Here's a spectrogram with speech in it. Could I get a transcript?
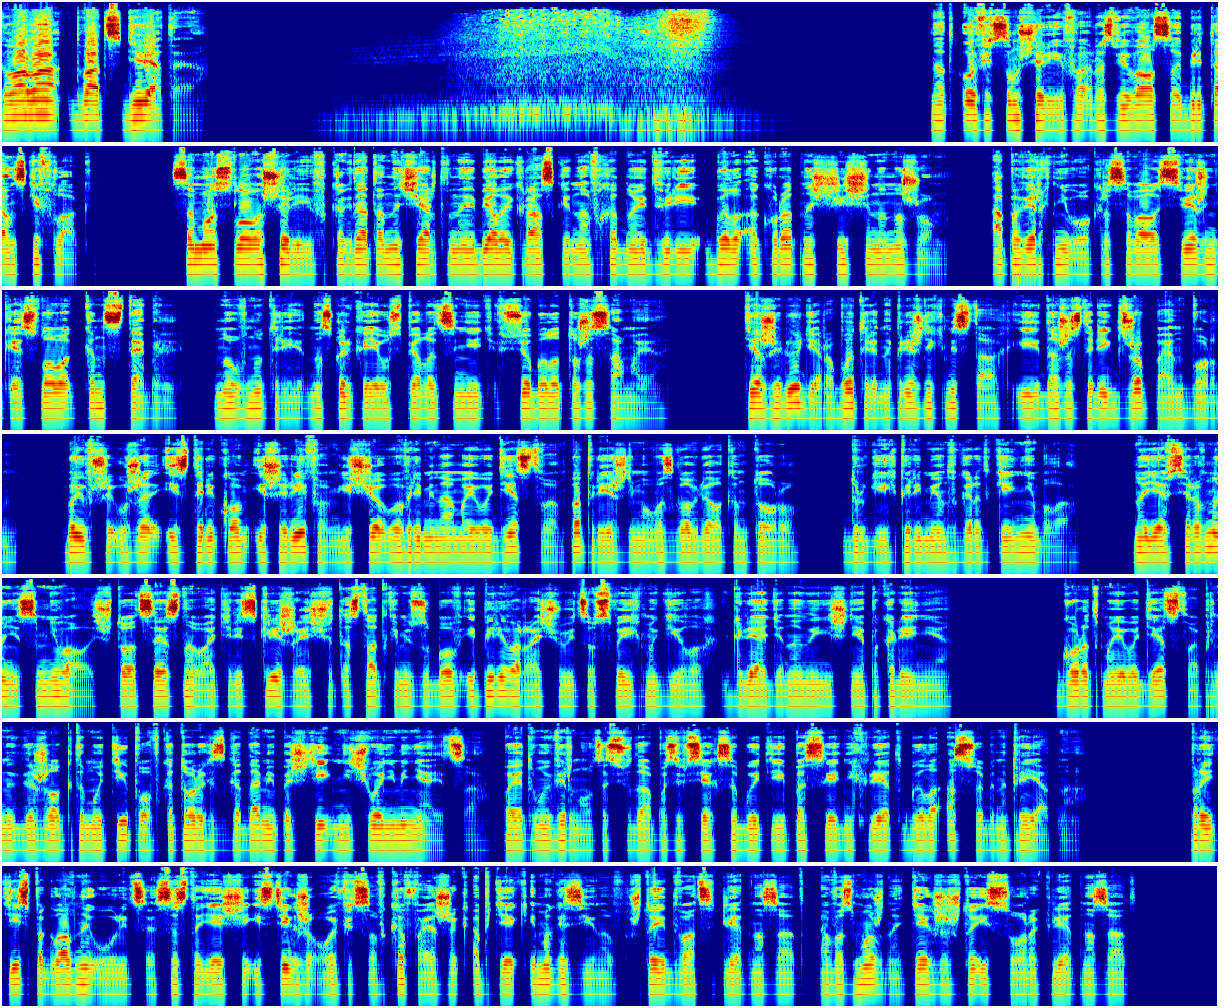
Глава 29 Над офисом шерифа развивался британский флаг. Само слово «шериф», когда-то начертанное белой краской на входной двери, было аккуратно счищено ножом, а поверх него красовалось свеженькое слово «констебль». Но внутри, насколько я успел оценить, все было то же самое. Те же люди работали на прежних местах, и даже старик Джо Пенборн, бывший уже и стариком, и шерифом еще во времена моего детства, по-прежнему возглавлял контору. Других перемен в городке не было, но я все равно не сомневалась, что отцы-основатели скрижещут остатками зубов и переворачиваются в своих могилах, глядя на нынешнее поколение. Город моего детства принадлежал к тому типу, в которых с годами почти ничего не меняется, поэтому вернуться сюда после всех событий последних лет было особенно приятно. Пройтись по главной улице, состоящей из тех же офисов, кафешек, аптек и магазинов, что и 20 лет назад, а возможно, тех же, что и 40 лет назад.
